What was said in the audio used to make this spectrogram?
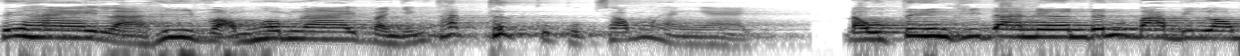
thứ hai là hy vọng hôm nay và những thách thức của cuộc sống hàng ngày. Đầu tiên khi Daniel đến Babylon,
